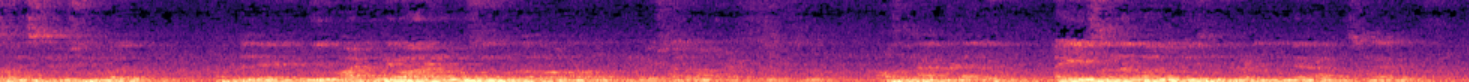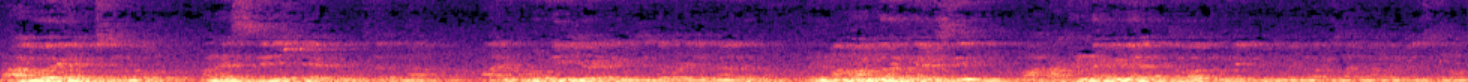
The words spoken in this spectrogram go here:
సమస్యల విషయంలో చెప్పడం జరిగింది వాటి నివారణ కోసం కూడా మనం కొన్ని విషయాలు మాట్లాడుకోవాల్సిన అవసరం ఏర్పడాలి అలాగే ఈ సందర్భంలో చూసినటువంటి విజయరామకృష్ణ గారు రాబోయే ఎలక్షన్లో మన ఎస్సీ ఎస్టీ అడ్వకేట్ తరఫున ఆయన పోటీ చేయడానికి సిద్ధపడి ఉన్నారు. మరి మనం అందరం కలిసి ఆ అఖండ విధానంతో అతను తెలిపించమని మరోసారి మనం చేస్తున్నాం.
